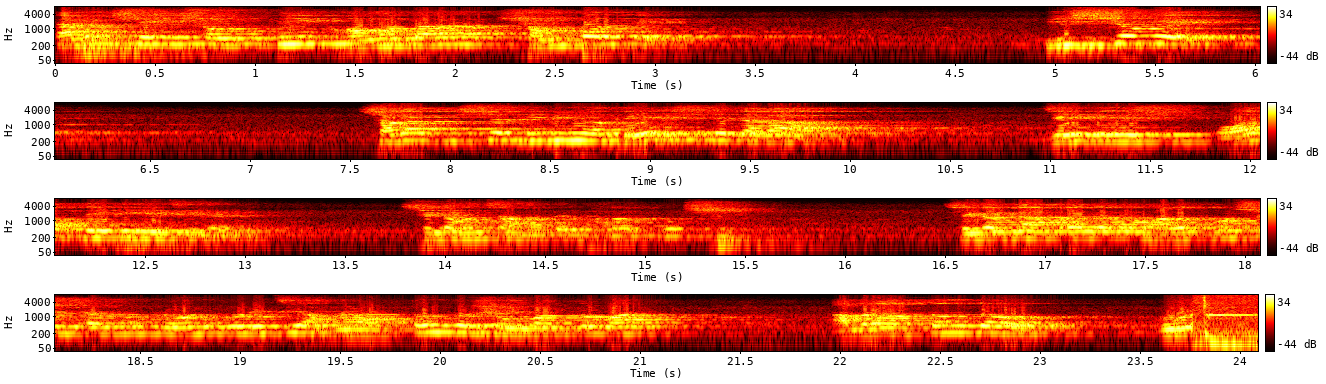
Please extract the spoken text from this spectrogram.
এবং সেই শক্তি, ক্ষমতা সম্পর্কে বিশ্বকে, সারা বিশ্বের বিভিন্ন দেশকে যারা যে দেশ পথ দেখিয়েছিলেন, সেটা হচ্ছে আমাদের ভারতবর্ষ। সে কারণে আমরা যারা ভারতবর্ষে জন্মগ্রহণ করেছি, আমরা অত্যন্ত সৌভাগ্যবান। আমরা অত্যন্ত গৌরব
